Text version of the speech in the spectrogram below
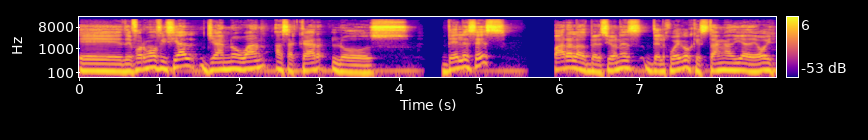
eh, de forma oficial ya no van a sacar los DLCs para las versiones del juego que están a día de hoy,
